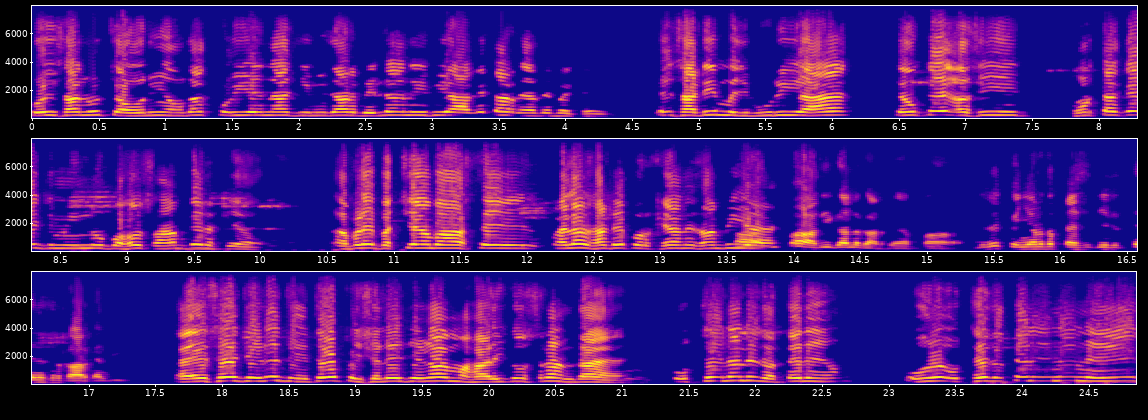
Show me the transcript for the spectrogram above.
ਕੋਈ ਸਾਨੂੰ ਚੌ ਨਹੀਂ ਆਉਂਦਾ ਕੋਈ ਇਹਨਾਂ ਜ਼ਿਮੀਦਾਰ ਵਿਹਲਾ ਨਹੀਂ ਵੀ ਆ ਕੇ ਧਰਨਿਆਂ ਤੇ ਬੈਠੇ। ਇਹ ਸਾਡੀ ਮਜਬੂਰੀ ਹੈ ਕਿਉਂਕਿ ਅਸੀਂ ਹੁਣ ਤੱਕ ਇਹ ਜ਼ਮੀਨ ਨੂੰ ਬਹੁਤ ਸਾਂਭ ਕੇ ਰੱਖਿਆ ਹੈ। ਆਪਣੇ ਬੱਚਿਆਂ ਵਾਸਤੇ ਪਹਿਲਾਂ ਸਾਡੇ ਪੁਰਖਿਆਂ ਨੇ ਸਾਂਭੀ ਹੈ। ਭਾਅ ਦੀ ਗੱਲ ਕਰਦੇ ਆ ਆਪਾਂ। ਜਿਹੜੇ ਕਈਆਂ ਨੂੰ ਤਾਂ ਪੈਸੇ ਦੇ ਦਿੱਤੇ ਨੇ ਸਰਕਾਰ ਕਹਿੰਦੀ। ਪੈਸੇ ਜਿਹੜੇ ਦੇਤੇ ਉਹ ਪਿਛਲੇ ਜਿਹੜਾ ਮਹਾਲੀ ਤੋਂ ਸਰਹੰਦਾ ਹੈ ਉੱਥੇ ਇਹਨਾਂ ਨੇ ਦਿੱਤੇ ਨੇ। ਉਹ ਉੱਥੇ ਦਿੱਤੇ ਨੇ ਇਹਨਾਂ ਨੇ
